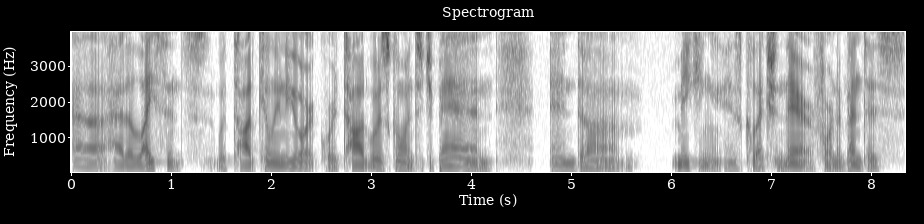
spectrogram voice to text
uh, had a license with Todd Killian New York, where Todd was going to Japan and um, making his collection there for Nepenthes.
